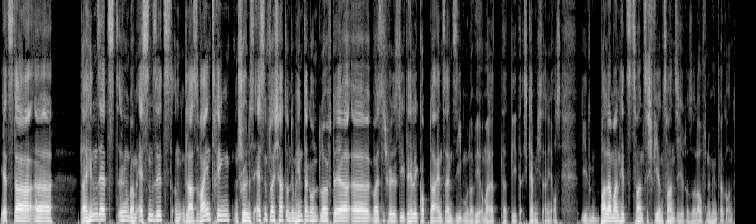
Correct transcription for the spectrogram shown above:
jetzt da äh, da hinsetzt, beim Essen sitzt und ein Glas Wein trinkt, ein schönes Essen vielleicht hat und im Hintergrund läuft der, äh, weiß nicht, wer das Lied, Helikopter 117 oder wie immer das, das Lied, ich kenne mich da nicht aus. Die Ballermann-Hits 2024 oder so laufen im Hintergrund.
